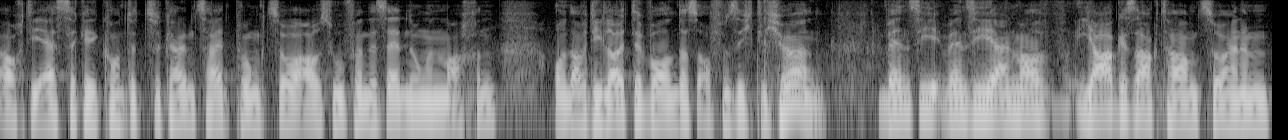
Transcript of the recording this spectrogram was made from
auch die SRG konnte zu keinem Zeitpunkt so ausufernde Sendungen machen. Und, aber die Leute wollen das offensichtlich hören. Wenn sie, wenn sie einmal Ja gesagt haben zu, einem,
